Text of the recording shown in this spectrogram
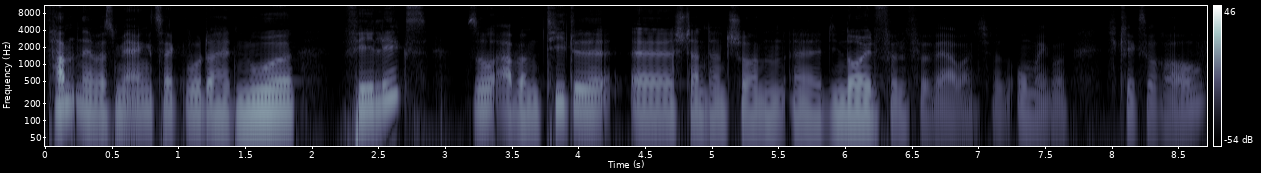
Thumbnail, was mir angezeigt wurde, halt nur Felix, so, aber im Titel äh, stand dann schon äh, die neuen fünf Bewerber. Ich war so, oh mein Gott, ich klicke so rauf.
